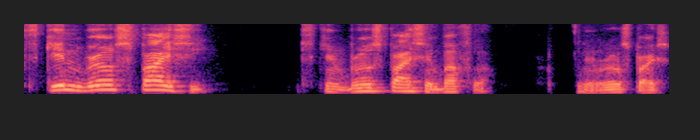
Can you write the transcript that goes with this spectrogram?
It's getting real spicy. It's getting real spicy in Buffalo. Yeah, real spicy.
